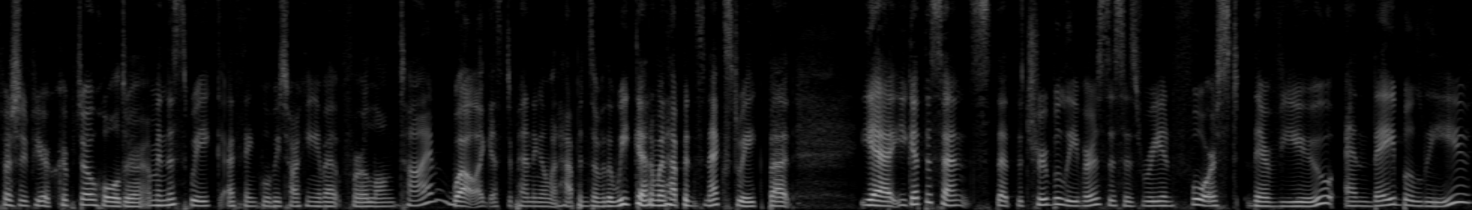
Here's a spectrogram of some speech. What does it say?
Especially if you're a crypto holder. I mean, this week, I think we'll be talking about for a long time. Well, I guess depending on what happens over the weekend and what happens next week. But yeah, you get the sense that the true believers, this has reinforced their view, and they believe,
